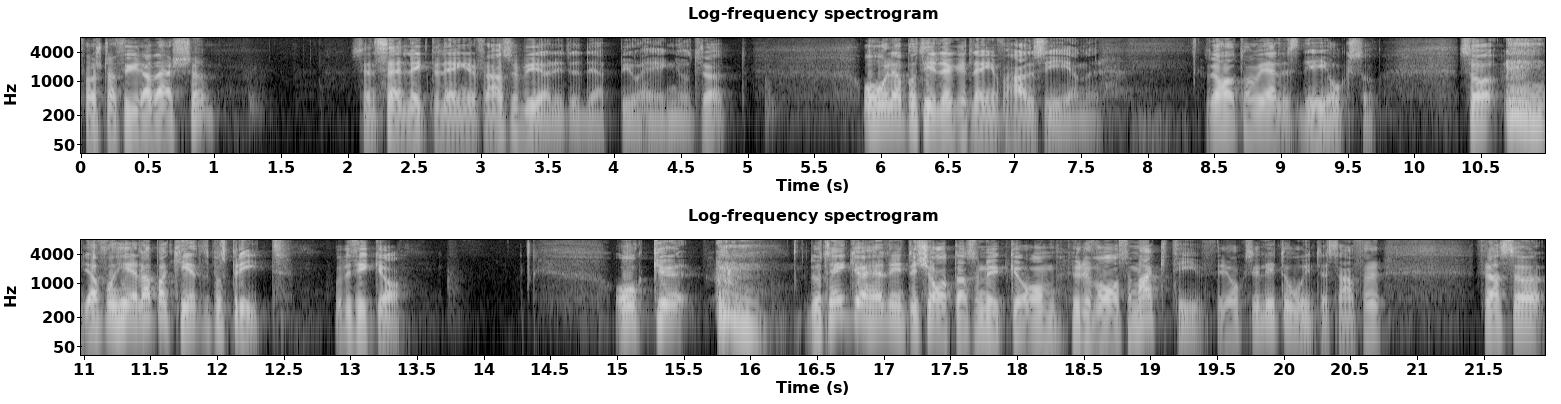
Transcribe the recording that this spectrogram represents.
Första fyra versen. Sen, sen lite längre fram så blir jag lite deppig och hängig och trött. Och håller jag på tillräckligt länge för hallucinogener. Jag har tagit LSD också. Så jag får hela paketet på sprit. Och det fick jag. Och då tänker jag heller inte tjata så mycket om hur det var som aktiv. För det är också lite ointressant. För, för alltså,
